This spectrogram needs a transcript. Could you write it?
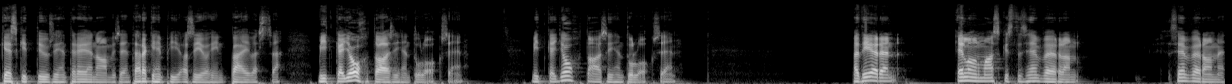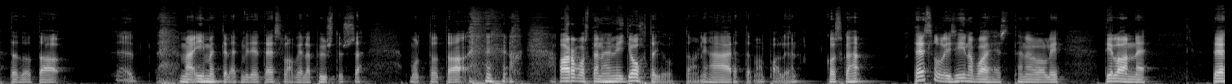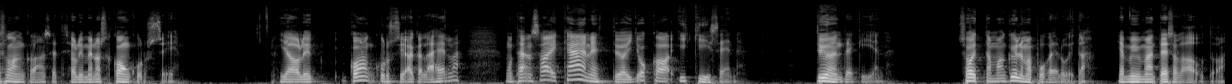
keskittyy siihen treenaamiseen tärkeimpiin asioihin päivässä, mitkä johtaa siihen tulokseen. Mitkä johtaa siihen tulokseen. Mä tiedän Elon Muskista sen verran, sen verran, että tota, mä ihmettelen, että miten Tesla on vielä pystyssä, mutta tota, arvostan hänen johtajuuttaan ihan äärettömän paljon, koska Tesla oli siinä vaiheessa, että hänellä oli tilanne Teslan kanssa, että se oli menossa konkurssiin. Ja oli konkurssi aika lähellä, mutta hän sai käännettyä joka ikisen työntekijän soittamaan kylmäpuheluita ja myymään Tesla-autoa.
